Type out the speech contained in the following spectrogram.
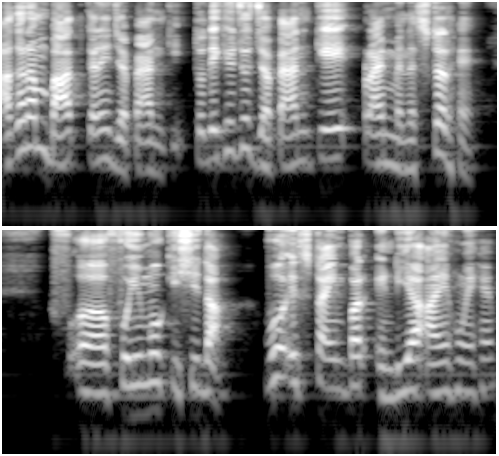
अगर हम बात करें जापान की तो देखिए जो जापान के प्राइम मिनिस्टर हैं फुइमो किशिदा वो इस टाइम पर इंडिया आए हुए हैं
